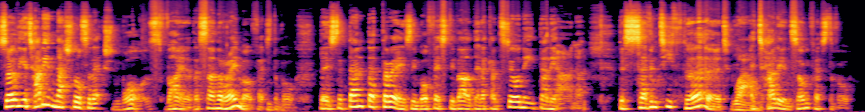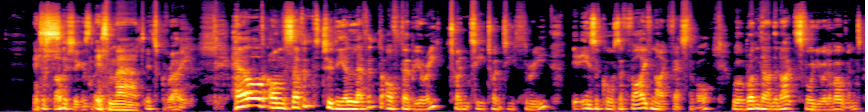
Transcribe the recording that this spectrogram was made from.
So the Italian national selection was via the Sanremo Festival, the 73esimo Festival della Canzone Italiana, the 73rd Wow. Italian Song Festival. It's astonishing, isn't it? It's mad. It's great. Held on the 7th to the 11th of February 2023. It is, of course, a five night festival. We'll run down the nights for you in a moment.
